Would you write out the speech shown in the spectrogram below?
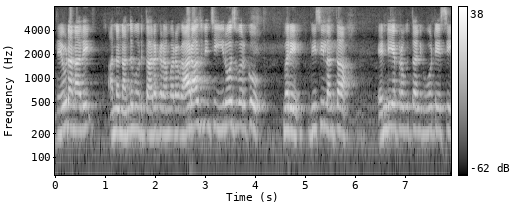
దేవుడు అనాలి అన్న నందమూరి తారక రామారావు ఆ రాజు నుంచి ఈ రోజు వరకు మరి బీసీలంతా ఎన్డీఏ ప్రభుత్వానికి ఓటేసి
